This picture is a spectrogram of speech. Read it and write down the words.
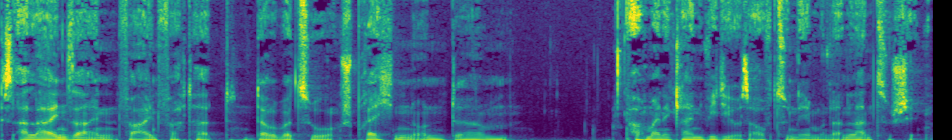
das Alleinsein vereinfacht hat, darüber zu sprechen und ähm, auch meine kleinen Videos aufzunehmen und an Land zu schicken.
